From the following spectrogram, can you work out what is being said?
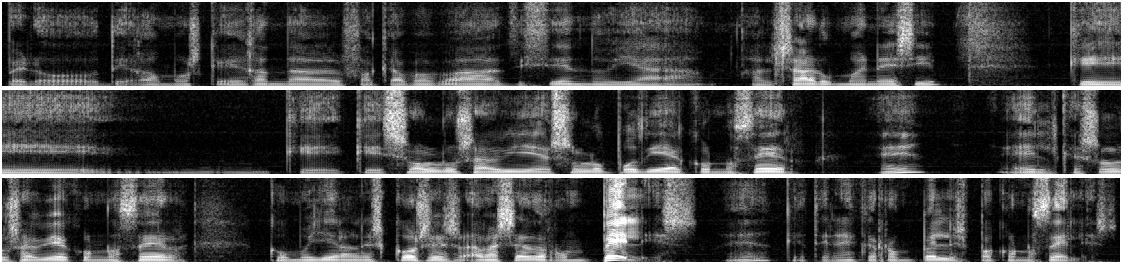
pero digamos que Gandalf acababa diciendo ya al Saruman ese que, que, solo sabía, solo podía conocer, ¿eh? el que solo sabía conocer cómo eran las cosas a base de rompeles, ¿eh? que tenía que romperles para conocerles.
